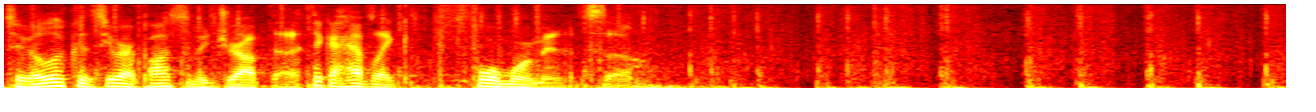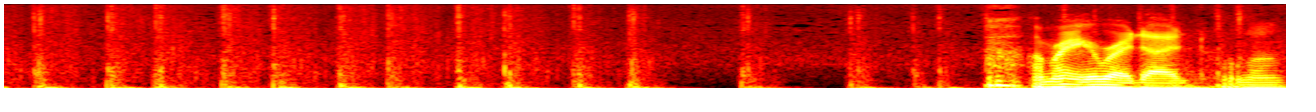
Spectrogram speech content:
to go look and see where I possibly dropped that. I think I have like four more minutes though. I'm right here where I died. Hold on.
